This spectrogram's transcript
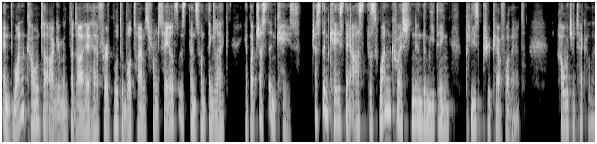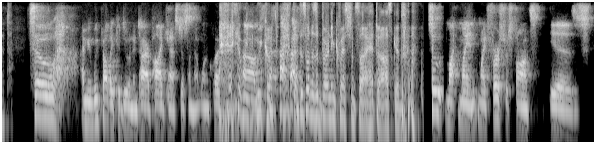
and one counter argument that i have heard multiple times from sales is then something like yeah but just in case just in case they ask this one question in the meeting, please prepare for that. How would you tackle that? So, I mean, we probably could do an entire podcast just on that one question. we, um, we, could. But this one is a burning question, so I had to ask it. so, my, my, my first response is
